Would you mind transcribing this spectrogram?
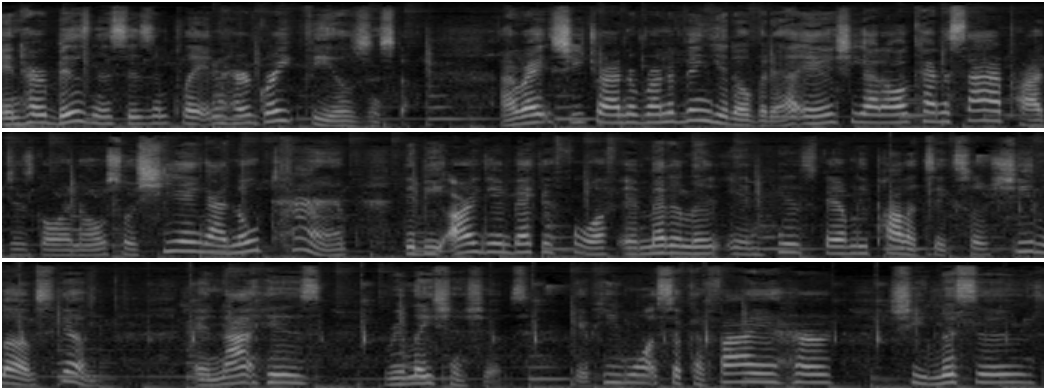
And her businesses and planting her grape fields and stuff. All right, she trying to run a vineyard over there, and she got all kind of side projects going on. So she ain't got no time to be arguing back and forth and meddling in his family politics. So she loves him and not his relationships. If he wants to confide in her, she listens,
